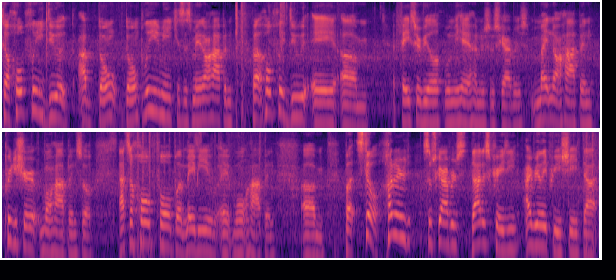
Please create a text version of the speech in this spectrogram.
to hopefully do it uh, don't don't believe me because this may not happen but hopefully do a um a face reveal when we hit 100 subscribers. Might not happen. Pretty sure it won't happen so that's a hopeful but maybe it won't happen. Um, but still 100 subscribers that is crazy. I really appreciate that.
